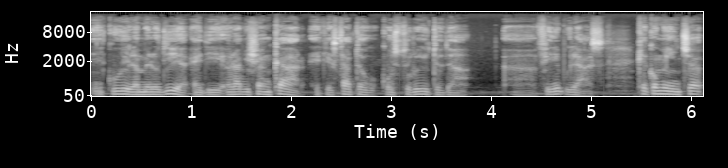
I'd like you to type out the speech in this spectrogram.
in cui la melodia è di Ravi Shankar e che è stato costruito da uh, Philip Glass, che comincia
